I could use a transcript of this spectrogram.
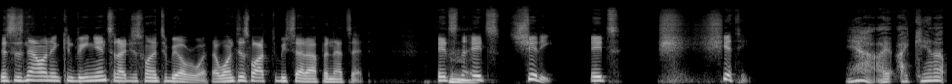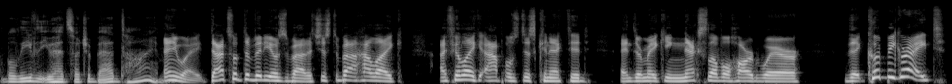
this is now an inconvenience, and I just want it to be over with. I want this watch to be set up, and that's it. It's Hmm. it's shitty. It's sh- shitty. yeah, I, I cannot believe that you had such a bad time. Anyway, that's what the video is about. It's just about how like I feel like Apple's disconnected and they're making next level hardware that could be great,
